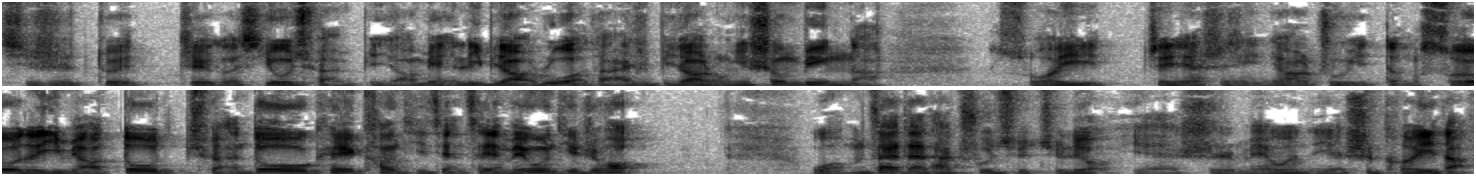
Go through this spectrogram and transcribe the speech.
其实对这个幼犬比较免疫力比较弱，它还是比较容易生病的。所以这件事情一定要注意。等所有的疫苗都全都 OK，抗体检测也没问题之后，我们再带它出去去遛也是没问题，也是可以的。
